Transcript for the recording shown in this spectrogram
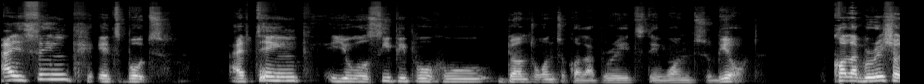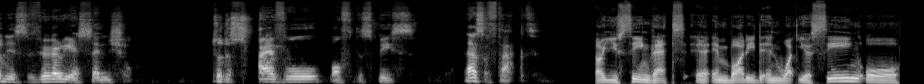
I think it's both. I think you will see people who don't want to collaborate, they want to build. Collaboration is very essential to the survival of the space. That's a fact. Are you seeing that uh, embodied in what you're seeing, or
